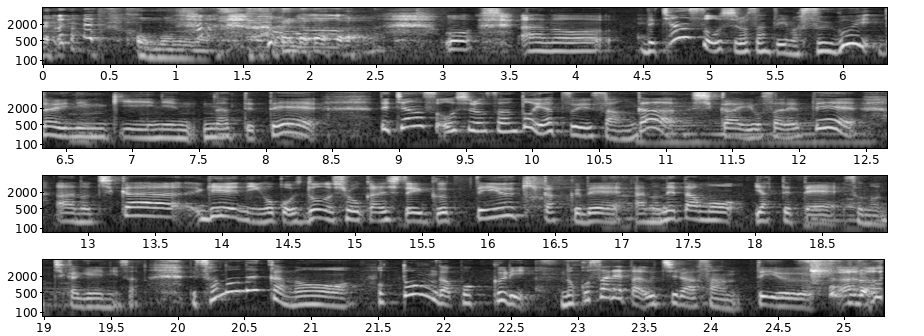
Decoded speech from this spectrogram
はい。本物の。もうあのでチャンス大城さんって今すごい大人気になってて、でチャンス大城さんとやついさんが司会をされて、あの地下芸人をこうどんどん紹介していくっていう企画であのネタもやっててその地下芸人さん。でその中の「おとんがぽっくり残されたうちらさん」っていうあの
